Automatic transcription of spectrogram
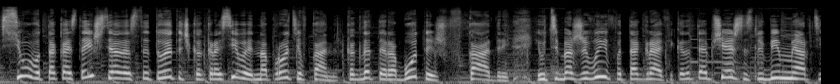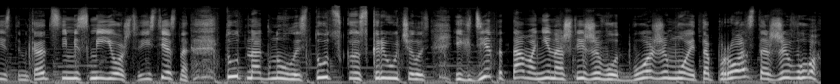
все вот такая стоишь, вся статуэточка красивая напротив камер. Когда ты работаешь в кадре, и у тебя живые фотографии, когда ты общаешься с любимыми артистами, когда ты с ними смеешься, естественно, тут нагнулась, тут ск- скрючилась, и где-то там они нашли живот. Боже мой, это просто живот.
